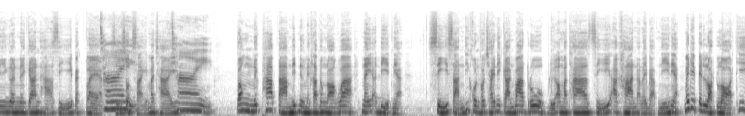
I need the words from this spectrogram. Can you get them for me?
มีเงินในการหาสีแปลกใช่ๆสีสดใสมาใช้ใช่ ต้องนึกภาพตามนิดนึงนะครับน้องๆว่าในอดีตเนี่ยสีสันที่คนเขาใช้ในการวาดรูป หรือเอามาทาสีอาคารอะไรแบบนี้เนี่ยไม่ได้เป็นหลอดๆที่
